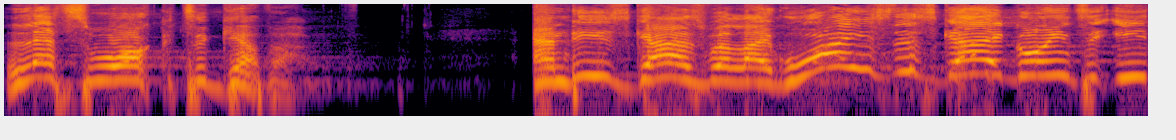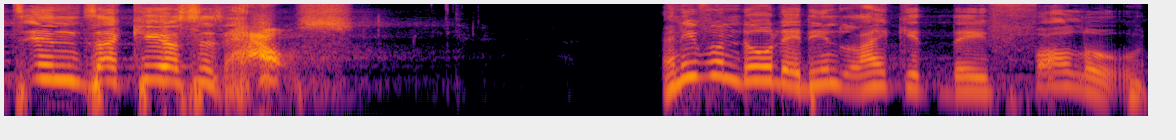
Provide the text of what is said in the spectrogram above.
Let's walk together. And these guys were like, why is this guy going to eat in Zacchaeus' house? And even though they didn't like it, they followed.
